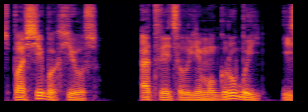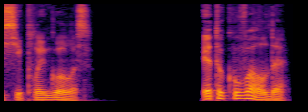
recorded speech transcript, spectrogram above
«Спасибо, Хьюз», — ответил ему грубый и сиплый голос. «Это Кувалда.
